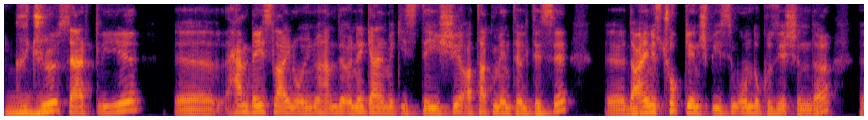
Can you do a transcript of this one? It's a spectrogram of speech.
Gücü, sertliği, e, hem baseline oyunu hem de öne gelmek isteyişi, atak mentalitesi. E, daha henüz çok genç bir isim, 19 yaşında. E,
